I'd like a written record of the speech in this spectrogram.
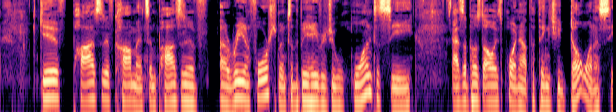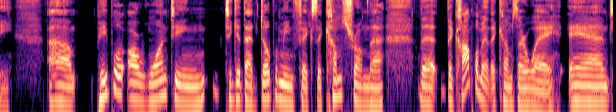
give positive comments and positive uh, reinforcement to the behaviors you want to see, as opposed to always pointing out the things you don't want to see. Um, people are wanting to get that dopamine fix that comes from the, the, the compliment that comes their way. And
